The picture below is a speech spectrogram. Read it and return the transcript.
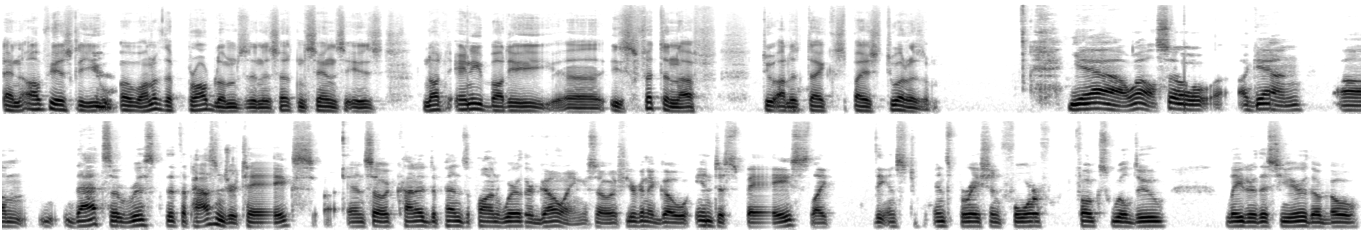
And obviously, you, uh, one of the problems, in a certain sense, is not anybody uh, is fit enough to undertake space tourism. Yeah, well, so again, um, that's a risk that the passenger takes, and so it kind of depends upon where they're going. So if you're going to go into space, like the Inst- Inspiration Four folks will do later this year, they'll go,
